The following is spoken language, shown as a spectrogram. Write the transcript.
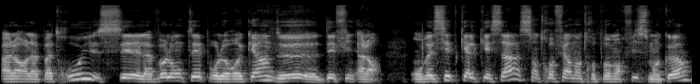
Alors la patrouille, c'est la volonté pour le requin de définir. Alors, on va essayer de calquer ça, sans trop faire d'anthropomorphisme encore,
